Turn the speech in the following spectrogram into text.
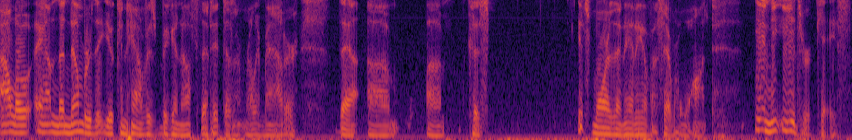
allo and the number that you can have is big enough that it doesn't really matter that because um, uh, it's more than any of us ever want in either case.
